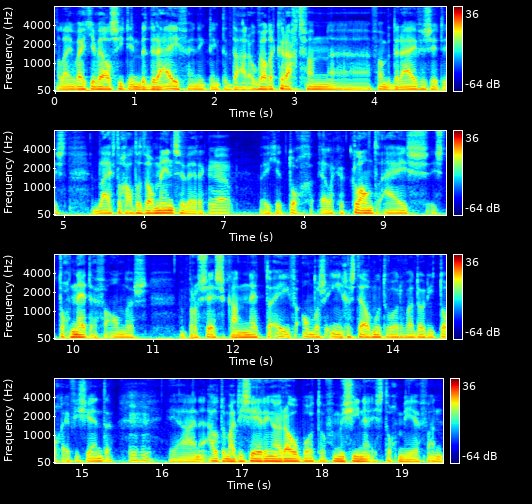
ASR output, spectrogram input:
Alleen wat je wel ziet in bedrijven, en ik denk dat daar ook wel de kracht van, eh, van bedrijven zit, is het blijft toch altijd wel mensenwerk. Ja. Weet je, toch elke klanteis is toch net even anders. Een proces kan net even anders ingesteld moeten worden, waardoor die toch efficiënter. Mhm. Ja, en een automatisering, een robot of een machine is toch meer van.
